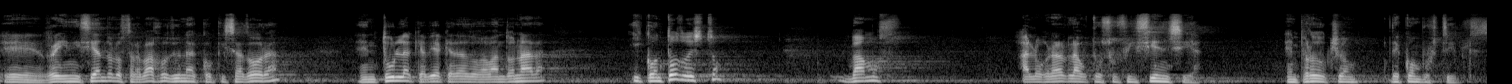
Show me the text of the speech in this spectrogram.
eh, reiniciando los trabajos de una coquizadora en Tula que había quedado abandonada y con todo esto vamos a lograr la autosuficiencia en producción de combustibles.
